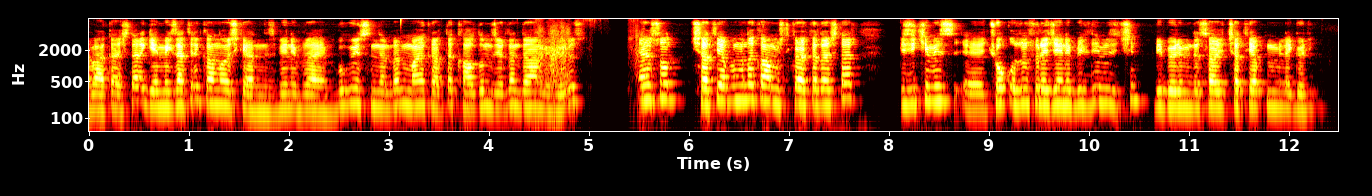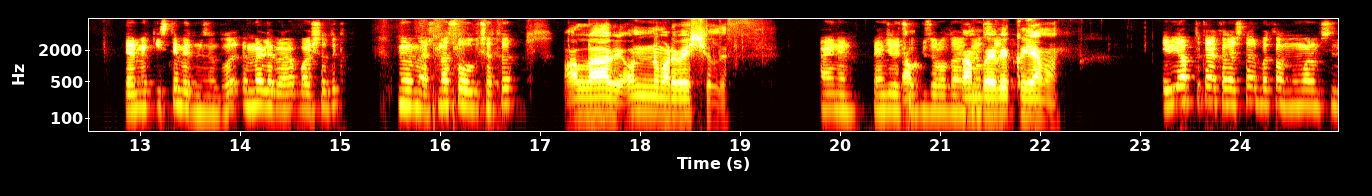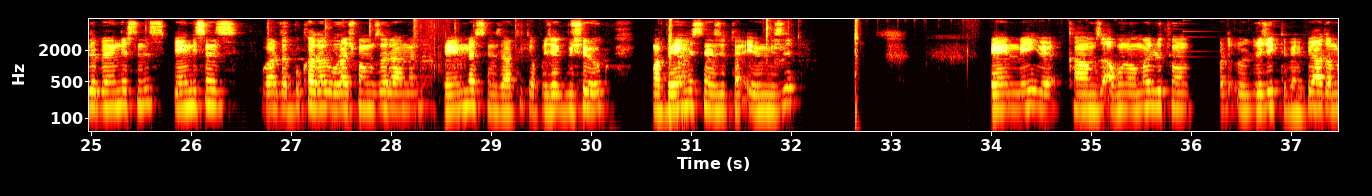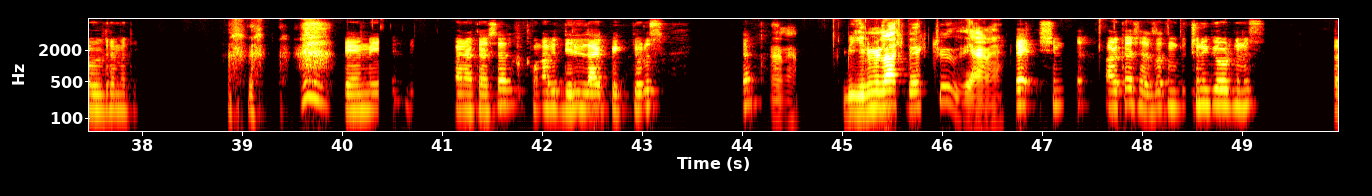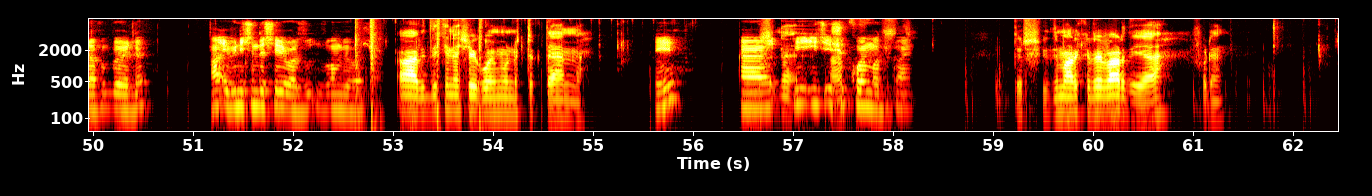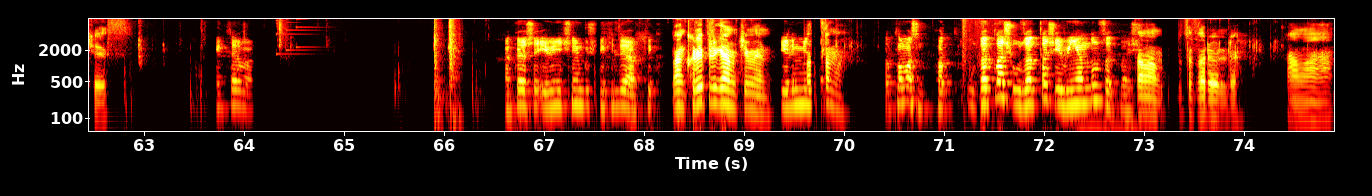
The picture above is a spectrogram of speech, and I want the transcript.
merhaba arkadaşlar. Game kanalına hoş geldiniz. Ben İbrahim. Bugün sizinle ben Minecraft'ta kaldığımız yerden devam ediyoruz. En son çatı yapımında kalmıştık arkadaşlar. Biz ikimiz e, çok uzun süreceğini bildiğimiz için bir bölümünde sadece çatı yapımıyla gö- gelmek istemediğimizden dolayı Ömer'le beraber başladık. Ömer nasıl oldu çatı? Allah abi 10 numara 5 yıldız. Aynen. Bence de Ben- çok güzel oldu arkadaşlar. Ben bu eve kıyamam. Evi yaptık arkadaşlar. Bakalım umarım siz de beğenirsiniz. Beğendiyseniz bu arada bu kadar uğraşmamıza rağmen beğenmezseniz artık yapacak bir şey yok. Ama beğenirseniz lütfen evimizi beğenmeyi ve kanalımıza abone olmayı lütfen öldürecekti beni. Bir adam öldüremedi. beğenmeyi lütfen arkadaşlar. Buna bir deli like bekliyoruz. Yani. Bir 20 like bekliyoruz yani. Ve şimdi arkadaşlar zaten dışını gördünüz. Tarafı böyle. Ha evin içinde şey var. Zombi var. Abi dikine şey koymayı unuttuk değil mi? Neyi? Ha, İçine- hiç ışık koymadık. Aynen. Dur bizim arkada vardı ya. Fırın. Kes. Ekler var. Arkadaşlar evin içini bu şekilde yaptık. Lan creeper gelmiş yemin. Elimiz Patlama. patlamasın. Pat uzaklaş uzaklaş evin yanında uzaklaş. Tamam bu sefer öldü. Tamam.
